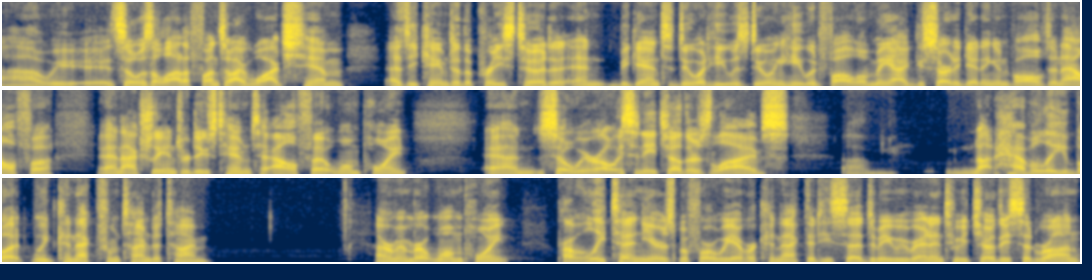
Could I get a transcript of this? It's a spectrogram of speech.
Uh, we so it was a lot of fun. So I watched him as he came to the priesthood and, began to do what he was doing. He would follow me. I started getting involved in Alpha and actually introduced him to Alpha at one point. And so we were always in each other's lives, um, not heavily, but we'd connect from time to time. I remember at one point probably 10 years before we ever connected, he said to me, we ran into each other. He said, Ron,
